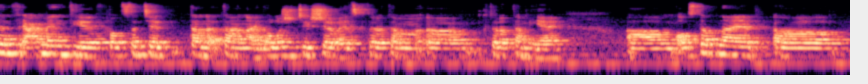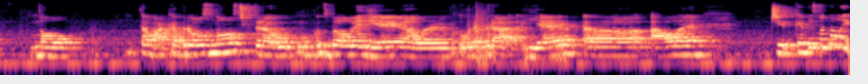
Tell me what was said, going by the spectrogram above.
ten fragment je v podstate tá, tá najdôležitejšia vec, ktorá tam, uh, ktorá tam je. Um, ostatné, uh, no tá makabróznosť, ktorá u, u Kutzbelovej nie je, ale u Rebra je, uh, ale či keby sme mali,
